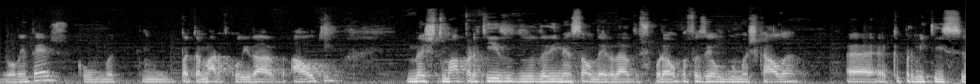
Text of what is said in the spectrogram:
no Alentejo, com uma, um patamar de qualidade alto, mas tomar partido de, da dimensão da herdade do Esporão para fazê-lo numa escala uh, que permitisse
